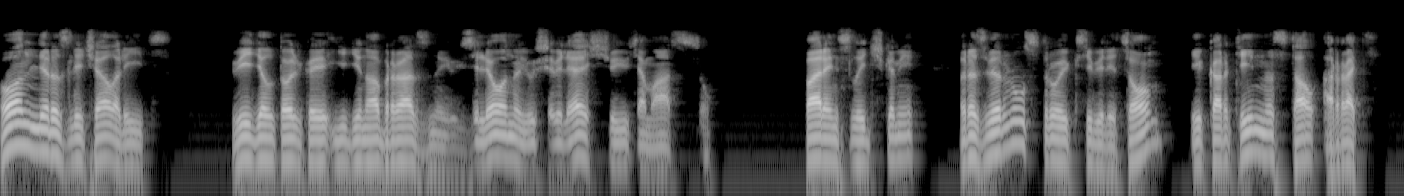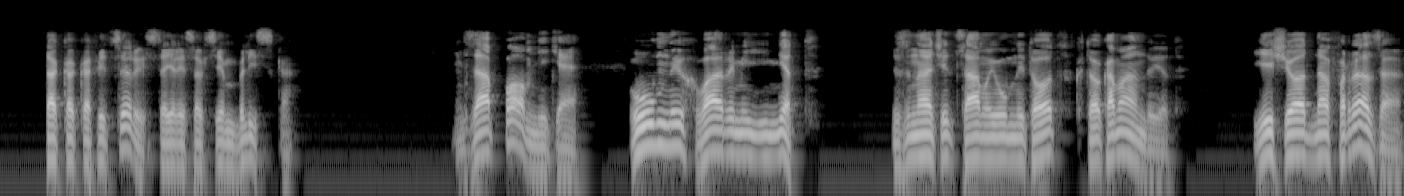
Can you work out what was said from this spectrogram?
Он не различал лиц, видел только единообразную, зеленую, шевелящуюся массу. Парень с лычками развернул строй к себе лицом и картинно стал орать, так как офицеры стояли совсем близко. Запомните, умных в армии нет. Значит, самый умный тот, кто командует. Еще одна фраза,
